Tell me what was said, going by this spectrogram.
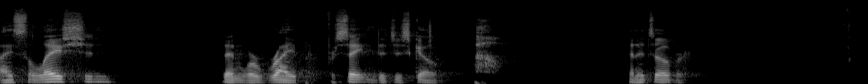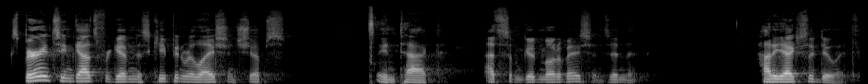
isolation. Then we're ripe for Satan to just go, and it's over. Experiencing God's forgiveness, keeping relationships intact, that's some good motivations, isn't it? How do you actually do it?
